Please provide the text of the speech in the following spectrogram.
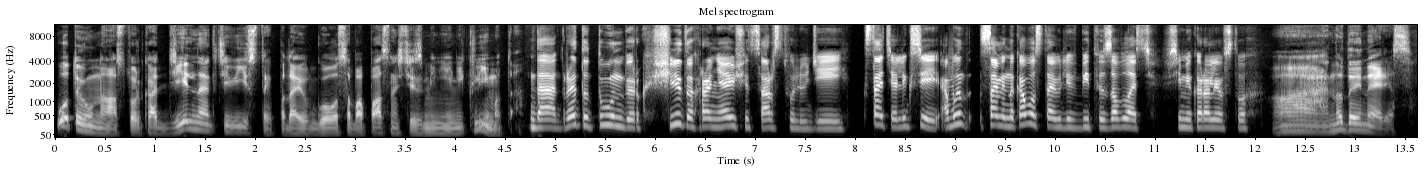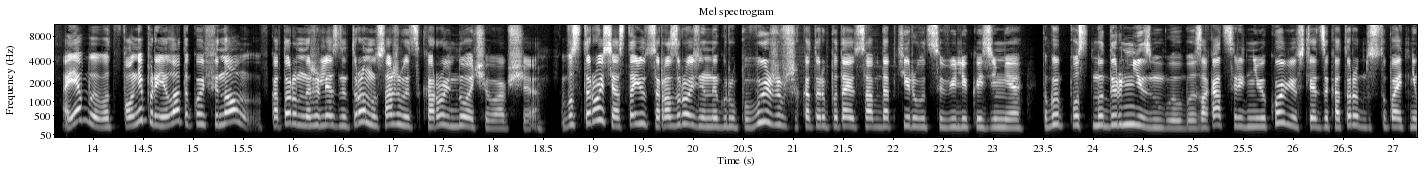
Вот и у нас только отдельные активисты подают голос об опасности изменений климата. Да, Грета Тунберг, щит, охраняющий царство людей. Кстати, Алексей, а вы сами на кого ставили в битве за власть в Семи Королевствах? А, на Дейнерис. А я бы вот вполне приняла такой финал, в котором на Железный трон усаживается король ночи вообще. В Астеросе остаются разрозненные группы выживших, которые пытаются адаптироваться в Великой Зиме. Такой постмодернизм был бы, закат Средневековья, вслед за которым наступает не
